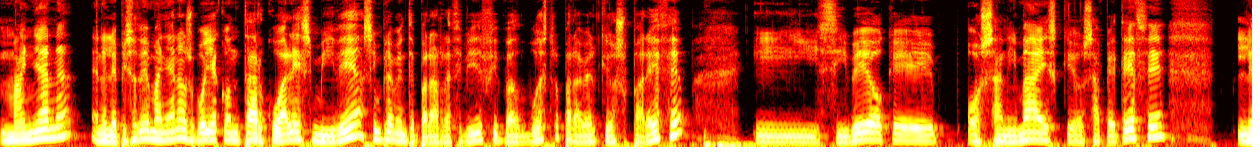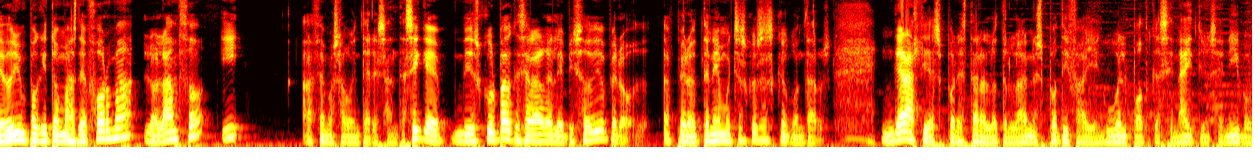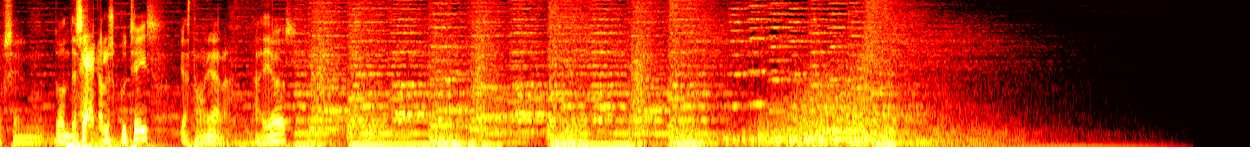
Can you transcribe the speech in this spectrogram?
Mañana, en el episodio de mañana, os voy a contar cuál es mi idea, simplemente para recibir feedback vuestro, para ver qué os parece. Y si veo que os animáis, que os apetece, le doy un poquito más de forma, lo lanzo y hacemos algo interesante. Así que disculpad que se alargue el episodio, pero, pero tenía muchas cosas que contaros. Gracias por estar al otro lado en Spotify, en Google Podcast, en iTunes, en Evox, en donde sea que lo escuchéis. Y hasta mañana. Adiós.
